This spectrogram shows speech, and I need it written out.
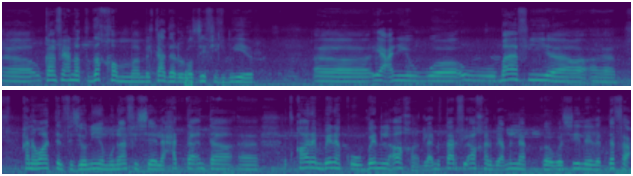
وكان في عنا تضخم بالكادر الوظيفي كبير. آه يعني وما في آه آه قنوات تلفزيونية منافسة لحتى أنت آه تقارن بينك وبين الآخر لأنه بتعرف الآخر بيعمل لك وسيلة للدفع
